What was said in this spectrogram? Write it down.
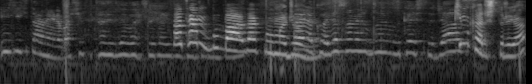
ilk iki taneyle başlayıp bir tanesiyle başlayacağız. Zaten bu bardak bulmaca Böyle oyunu. koyacağız sonra hızlı hızlı karıştıracağız. Kim karıştırıyor?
